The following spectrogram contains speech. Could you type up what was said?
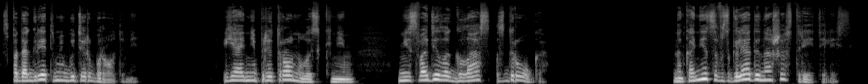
с подогретыми бутербродами. Я не притронулась к ним, не сводила глаз с друга. Наконец взгляды наши встретились.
